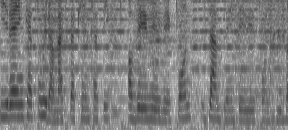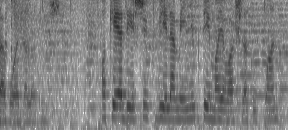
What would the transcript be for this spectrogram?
Híreinket újra megtekinthetik a www.zemplintv.hu weboldalon is. Ha kérdésük, véleményük, témajavaslatuk van,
